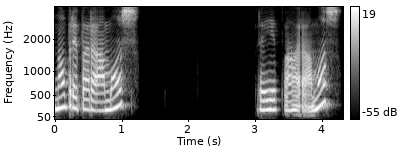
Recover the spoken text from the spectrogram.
но preparamos, preparamos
